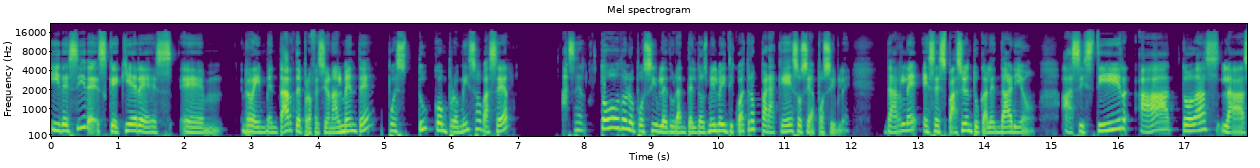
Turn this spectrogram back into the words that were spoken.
y decides que quieres em, reinventarte profesionalmente, pues tu compromiso va a ser hacer todo lo posible durante el 2024 para que eso sea posible. Darle ese espacio en tu calendario, asistir a todas las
